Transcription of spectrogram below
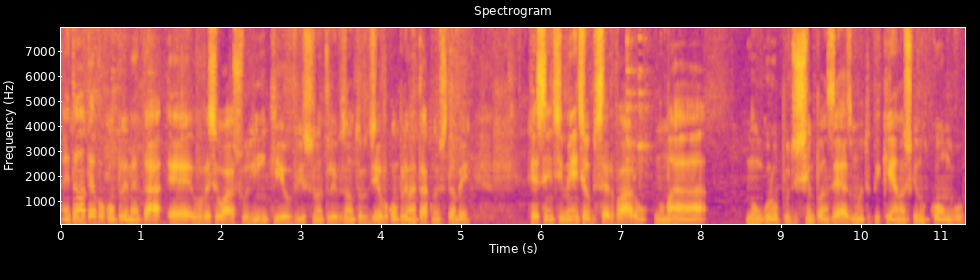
Então, até vou complementar, é, vou ver se eu acho o link, eu vi isso na televisão outro dia, vou complementar com isso também. Recentemente observaram numa, num grupo de chimpanzés muito pequeno, acho que no Congo,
